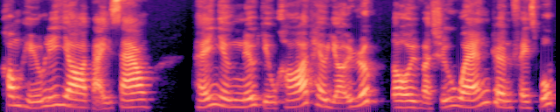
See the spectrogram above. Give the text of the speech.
không hiểu lý do tại sao. Thế nhưng nếu chịu khó theo dõi group tôi và sứ quán trên Facebook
